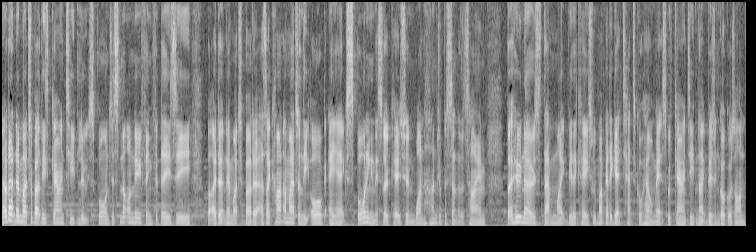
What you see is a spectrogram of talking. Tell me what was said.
Now I don't know much about these guaranteed loot spawns, it's not a new thing for DayZ, but I don't know much about it as I can't imagine the AUG AX spawning in this location 100% of the time, but who knows, that might be the case. We might be able to get tactical helmets with guaranteed night vision goggles on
